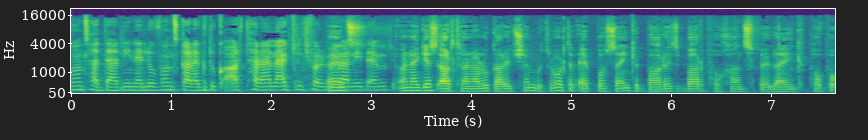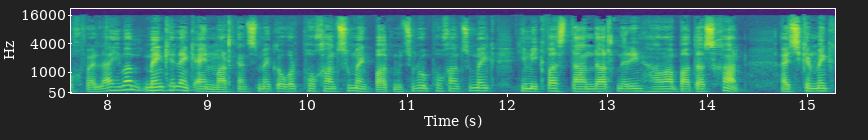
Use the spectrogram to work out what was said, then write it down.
ոնց է դա լինելու, ոնց կարաք դուք արթարանաք ինչ որ բանի դեմ։ Օրինակ ես արթարանալու կարիք չեմ գտնում, որովհետև էպոսը ինքը բարից բար փոխանցվել է, ինքը փոփոխվել է։ Հիմա մենք էլ ենք այն մարդկանց մեկը, որ փոխանցում ենք պատմությունը ու փոխանցում ենք հիմիկվա ստանդարտներին համապատասխան։ Այսինքն մենք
